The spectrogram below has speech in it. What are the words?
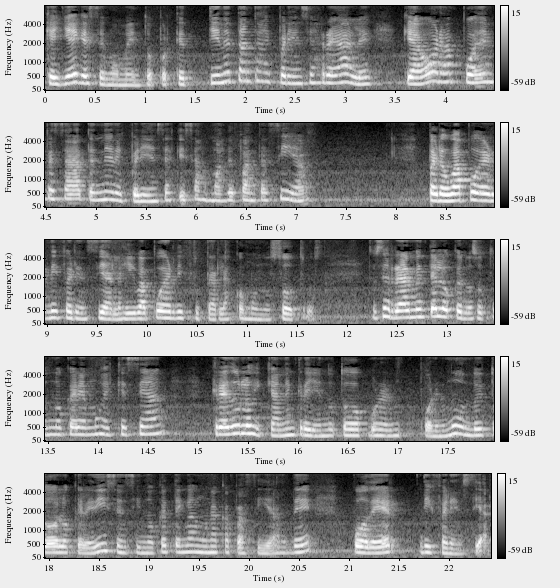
que llegue ese momento, porque tiene tantas experiencias reales que ahora puede empezar a tener experiencias quizás más de fantasía, pero va a poder diferenciarlas y va a poder disfrutarlas como nosotros. Entonces realmente lo que nosotros no queremos es que sean crédulos y que anden creyendo todo por el, por el mundo y todo lo que le dicen, sino que tengan una capacidad de poder diferenciar.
